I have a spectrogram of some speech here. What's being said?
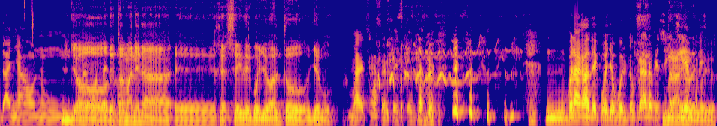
dañado. en un Yo, de todas maneras, eh, jersey de cuello alto llevo. Vale, está perfecto. está per- Bragas de cuello vuelto, claro que sí, de siempre. cuello.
